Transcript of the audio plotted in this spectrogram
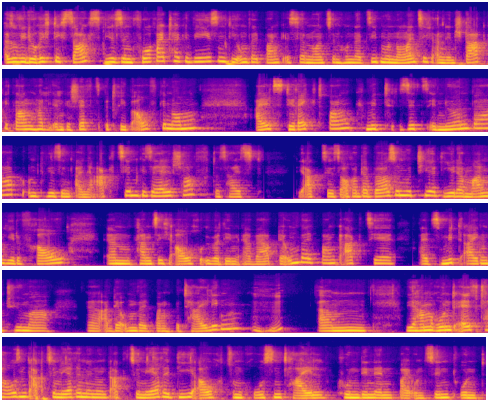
Also wie du richtig sagst, wir sind Vorreiter gewesen. Die Umweltbank ist ja 1997 an den Start gegangen, hat ihren Geschäftsbetrieb aufgenommen als Direktbank mit Sitz in Nürnberg und wir sind eine Aktiengesellschaft. Das heißt, die Aktie ist auch an der Börse notiert. Jeder Mann, jede Frau ähm, kann sich auch über den Erwerb der Umweltbank-Aktie als Miteigentümer äh, an der Umweltbank beteiligen. Mhm. Ähm, wir haben rund 11.000 Aktionärinnen und Aktionäre, die auch zum großen Teil Kundinnen bei uns sind und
